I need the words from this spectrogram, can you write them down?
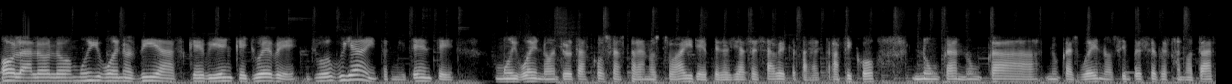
Hola Lolo, muy buenos días. Qué bien que llueve. Lluvia intermitente muy bueno, entre otras cosas, para nuestro aire, pero ya se sabe que para el tráfico nunca, nunca, nunca es bueno, siempre se deja notar,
